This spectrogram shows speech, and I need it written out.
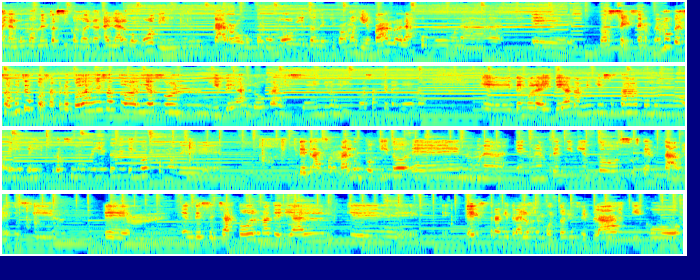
en algún momento así como en, algo móvil, un carro como móvil donde podamos llevarlo a las comunas, eh, no sé, hemos pensado muchas cosas, pero todas esas todavía son ideas locas y sueños y cosas que tenemos. Eh, tengo la idea también que eso está como, el, próximo proyecto que tengo es como de, de transformarlo un poquito en, una, en un emprendimiento sustentable, es decir, em, en desechar todo el material que, extra que trae los envoltorios de plástico.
